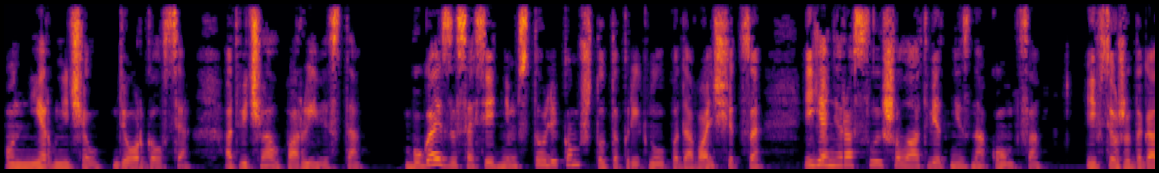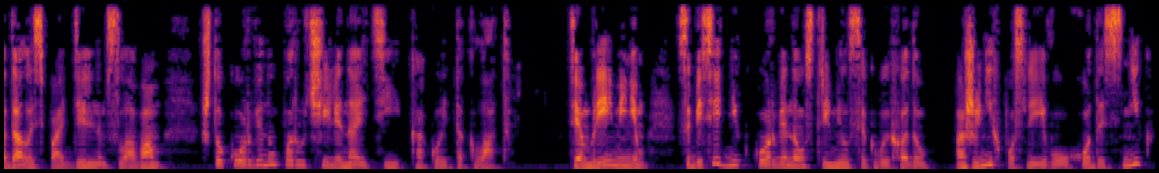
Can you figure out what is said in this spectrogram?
Он нервничал, дергался, отвечал порывисто. Бугай за соседним столиком что-то крикнул подавальщице, и я не расслышала ответ незнакомца. И все же догадалась по отдельным словам, что Корвину поручили найти какой-то клад. Тем временем собеседник Корвина устремился к выходу, а жених после его ухода сник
